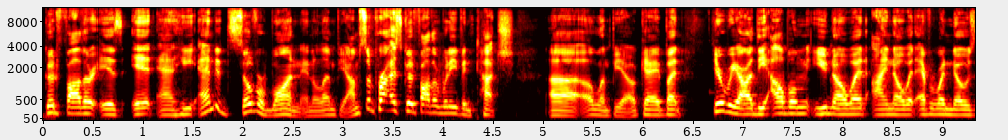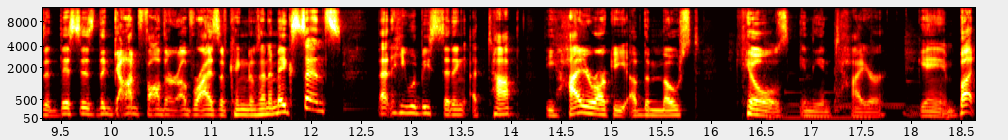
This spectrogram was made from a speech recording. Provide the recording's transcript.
good father is it and he ended silver one in Olympia. I'm surprised good father would even touch uh Olympia okay? But here we are the album you know it I know it everyone knows it this is the godfather of rise of kingdoms and it makes sense that he would be sitting atop the hierarchy of the most kills in the entire game. But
